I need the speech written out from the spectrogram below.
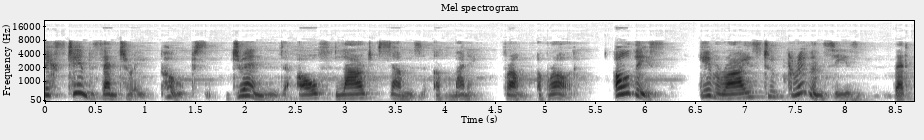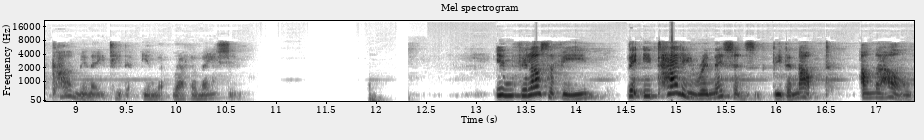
16th century popes drained off large sums of money from abroad. All this gave rise to grievances that culminated in the Reformation. In philosophy, the Italian Renaissance did not, on the whole,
